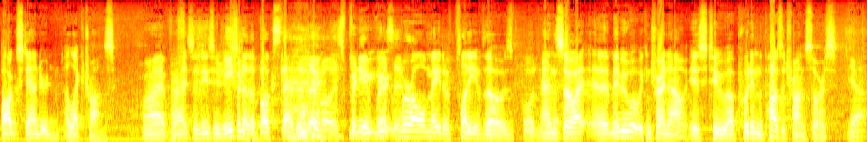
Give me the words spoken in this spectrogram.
bog standard electrons. All right. All right, so these are just Even at the bog standard level, it's pretty you- you- impressive. We're all made of plenty of those. Ordinary. And so I, uh, maybe what we can try now is to uh, put in the positron source. Yeah.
